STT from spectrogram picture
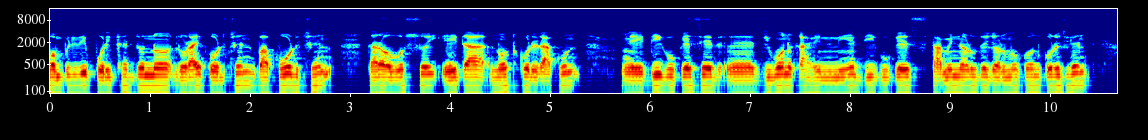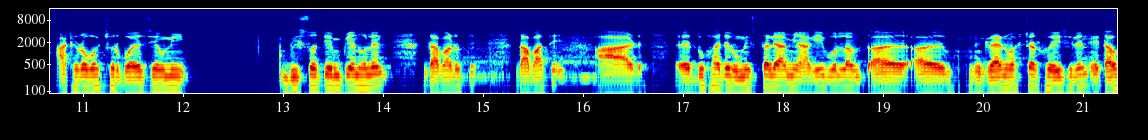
কম্পিটিটিভ পরীক্ষার জন্য লড়াই করছেন বা পড়ছেন, তারা অবশ্যই এইটা নোট করে রাখুন। ডি গুকেশের জীবন কাহিনী নিয়ে। ডি গুকেশ তামিলনাড়ুতে জন্মগ্রহণ করেছিলেন। আঠেরো বছর বয়সে উনি বিশ্ব চ্যাম্পিয়ন হলেন দাবাড়ুতে, দাবাতে। আর দু হাজার উনিশ সালে আমি আগেই বললাম গ্র্যান্ড মাস্টার হয়েছিলেন, এটাও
